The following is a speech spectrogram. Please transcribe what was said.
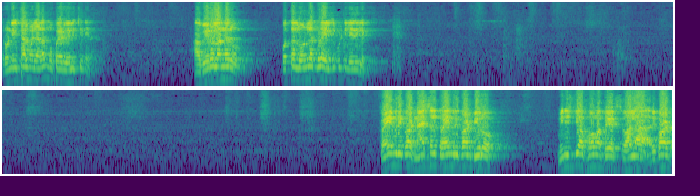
రెండు ఇన్స్టాల్మెంట్లలో ముప్పై ఏడు వేలు ఇచ్చింది ఆ వేరే వాళ్ళందరూ కొత్త లోన్లకు కూడా ఎలిజిబిలిటీ లేదు వీళ్ళకి. Crime record national crime record bureau ministry of home affairs వాళ్ళ రికార్డ్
